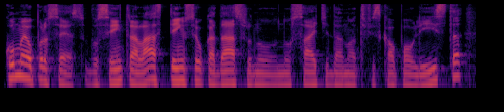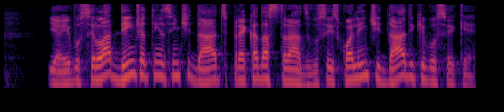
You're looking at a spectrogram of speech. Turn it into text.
como é o processo? Você entra lá, tem o seu cadastro no, no site da Nota Fiscal Paulista, e aí você lá dentro já tem as entidades pré-cadastradas. Você escolhe a entidade que você quer.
